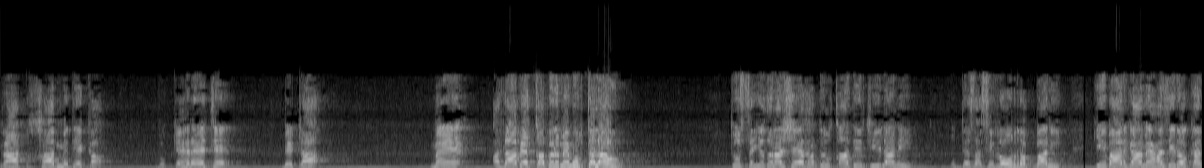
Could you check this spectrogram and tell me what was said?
रात ख्वाब में देखा। वो कह रहे थे, बेटा, मैं अदाब कब्र में मुबतला हूँ। तो सैदना शेख अब्दुल कादिर जीलानी उद्देसा रब्बानी की बारगाह में हाजिर होकर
